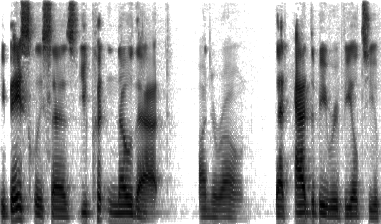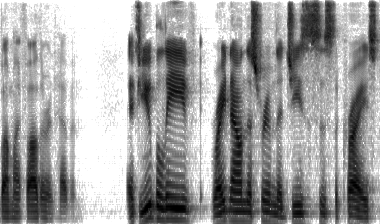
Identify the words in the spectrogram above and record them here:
He basically says, You couldn't know that on your own. That had to be revealed to you by my Father in heaven. If you believe right now in this room that Jesus is the Christ,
